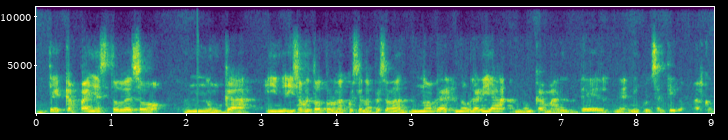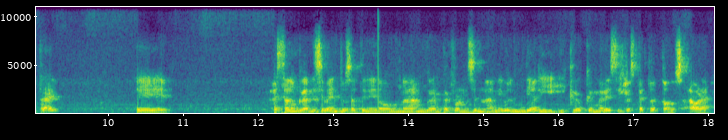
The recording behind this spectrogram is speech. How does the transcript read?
de campañas y todo eso, nunca, y, sobre todo por una cuestión personal, no, no hablaría nunca mal de él en ningún sentido, al contrario. Eh, ha estado en grandes eventos, ha tenido una, un gran performance a nivel mundial y, creo que merece el respeto de todos. Ahora,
